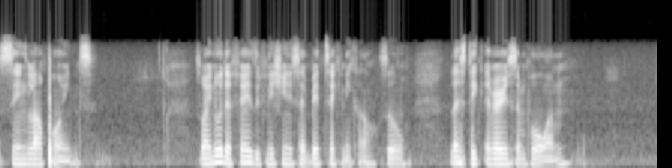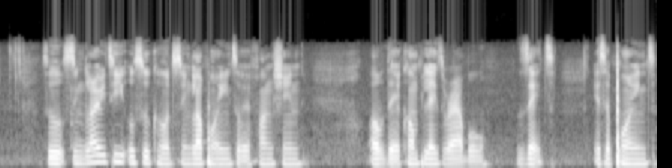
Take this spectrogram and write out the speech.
singular points. So I know the first definition is a bit technical, so let's take a very simple one. So singularity, also called singular point of a function of the complex variable z, is a point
